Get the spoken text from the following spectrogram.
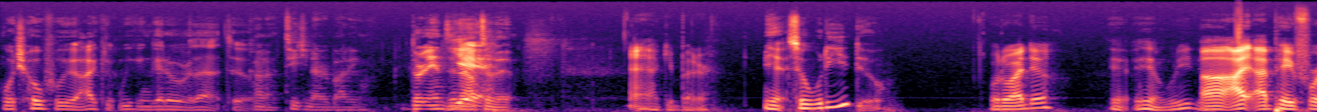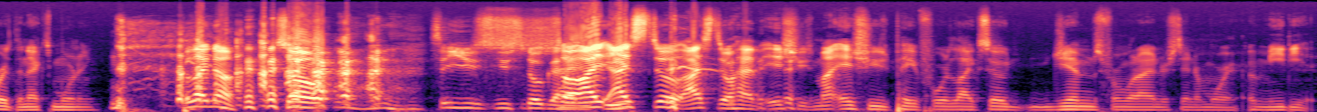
Which hopefully I can, we can get over that too. Kind of teaching everybody their ins and Yeah. outs of it. Ah, I get better. Yeah. So what do you do? What do I do? Yeah. Yeah. What do you do? Uh, I, I pay for it the next morning. but like no, so so you you still got so I, I still I still have issues. My issues pay for like so Jim's from what I understand are more immediate.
